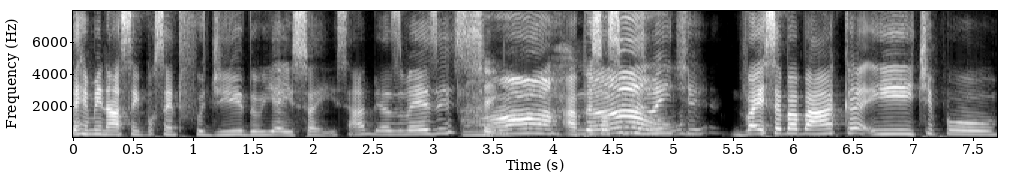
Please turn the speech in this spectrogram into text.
terminar 100% fudido e é isso aí, sabe? Às vezes Sim. Ah, a pessoa não. simplesmente vai ser babaca e, tipo,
